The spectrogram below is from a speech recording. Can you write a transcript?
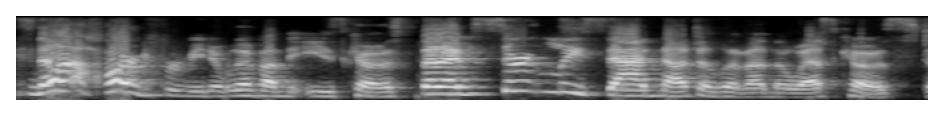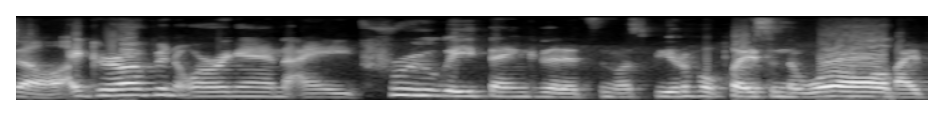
It's not hard for me to live on the East Coast, but I'm certainly sad not to live on the West Coast still. I grew up in Oregon. I truly think that it's the most beautiful place in the world. My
